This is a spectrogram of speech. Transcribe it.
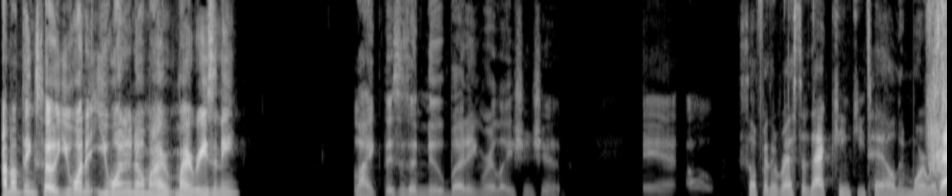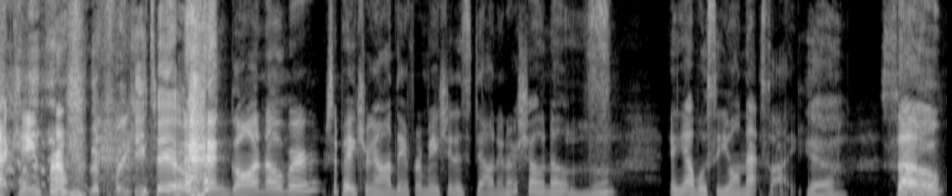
I don't think so. You want to you want to know my my reasoning? Like this is a new budding relationship. And oh, So for the rest of that kinky tale and more where that came from, the freaky tale. gone over to Patreon. The information is down in our show notes. uh-huh. And yeah, we'll see you on that side. Yeah. So- So,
